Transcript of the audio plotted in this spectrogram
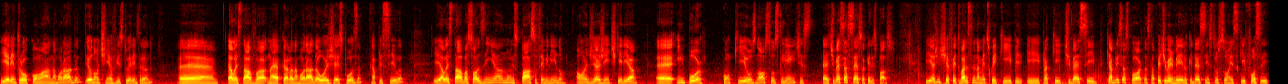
E ele entrou com a namorada, eu não tinha visto ele entrando. É, ela estava, na época era namorada, hoje é esposa, a Priscila, e ela estava sozinha num espaço feminino, onde a gente queria é, impor com que os nossos clientes é, tivessem acesso àquele espaço. E a gente tinha feito vários treinamentos com a equipe e para que tivesse, que abrisse as portas, tapete vermelho, que desse instruções, que fosse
